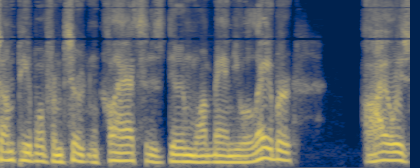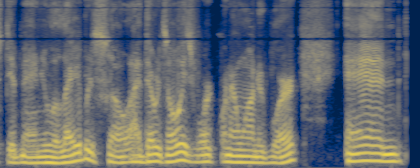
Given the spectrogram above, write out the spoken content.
some people from certain classes didn't want manual labor. I always did manual labor, so I, there was always work when I wanted work, and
